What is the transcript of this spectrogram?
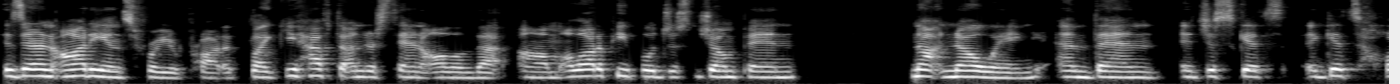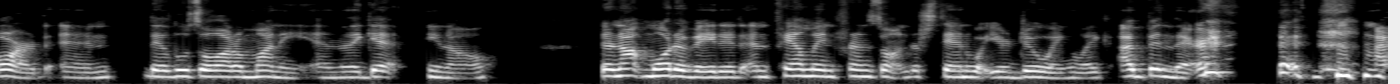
Is there an audience for your product? Like you have to understand all of that. Um, a lot of people just jump in not knowing and then it just gets it gets hard and they lose a lot of money and they get you know they're not motivated and family and friends don't understand what you're doing. Like i've been there. I've,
